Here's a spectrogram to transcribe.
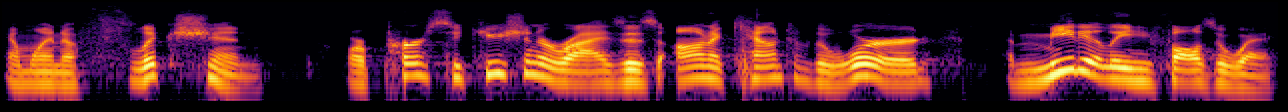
And when affliction or persecution arises on account of the word, immediately he falls away.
